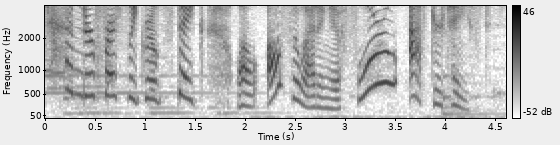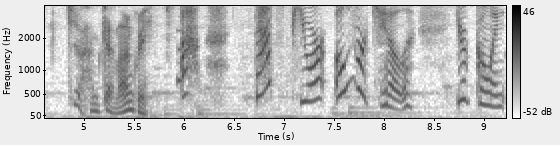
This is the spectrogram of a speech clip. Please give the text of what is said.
tender, freshly grilled steak, while also adding a floral aftertaste. I'm getting hungry. Ah, That's pure overkill. You're going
